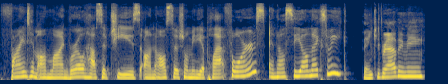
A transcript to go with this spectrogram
Find him online, Royal House of Cheese, on all social media platforms, and I'll see y'all next week. Thank you for having me.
